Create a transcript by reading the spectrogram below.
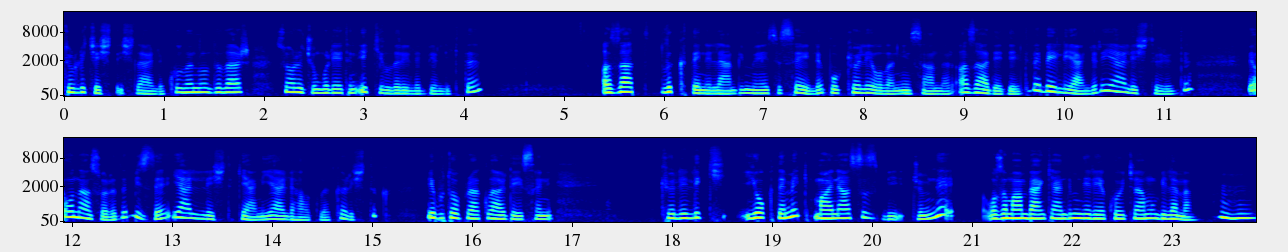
Türlü çeşitli işlerle kullanıldılar. Sonra Cumhuriyet'in ilk yıllarıyla birlikte azatlık denilen bir müesseseyle bu köle olan insanlar azat edildi ve belli yerlere yerleştirildi. Ve ondan sonra da biz de yerleştik yani yerli halkla karıştık ve bu topraklardayız. Hani kölelik yok demek manasız bir cümle. O zaman ben kendimi nereye koyacağımı bilemem. Hı hı.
